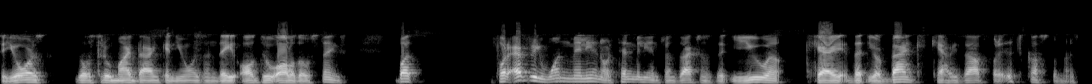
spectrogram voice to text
to yours go through my bank and yours, and they all do all of those things. But for every 1 million or 10 million transactions that you uh, carry, that your bank carries out for its customers,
